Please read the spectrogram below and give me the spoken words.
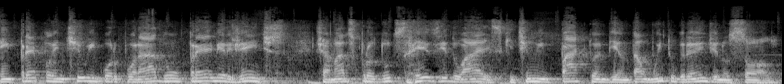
em pré-plantio incorporado ou pré-emergentes chamados produtos residuais, que tinham um impacto ambiental muito grande no solo.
